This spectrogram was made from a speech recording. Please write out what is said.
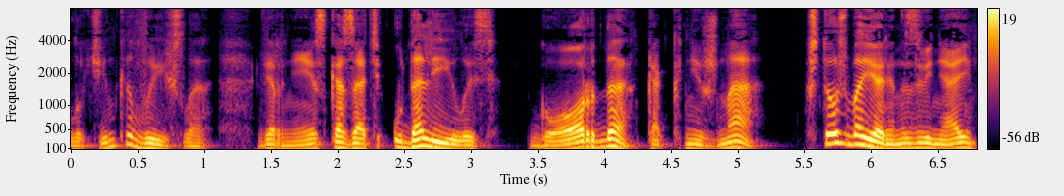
Лучинка вышла, вернее сказать, удалилась, гордо, как княжна. «Что ж, боярин, извиняй»,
